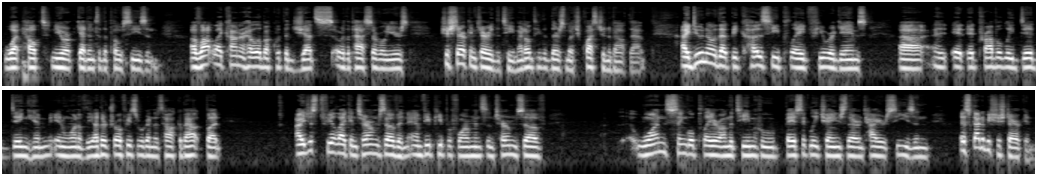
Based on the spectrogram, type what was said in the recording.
what helped New York get into the postseason. A lot like Connor Hellebuyck with the Jets over the past several years, Shesterkin carried the team. I don't think that there's much question about that. I do know that because he played fewer games, uh, it, it probably did ding him in one of the other trophies we're going to talk about. But I just feel like, in terms of an MVP performance, in terms of one single player on the team who basically changed their entire season, it's got to be Shesterkin.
